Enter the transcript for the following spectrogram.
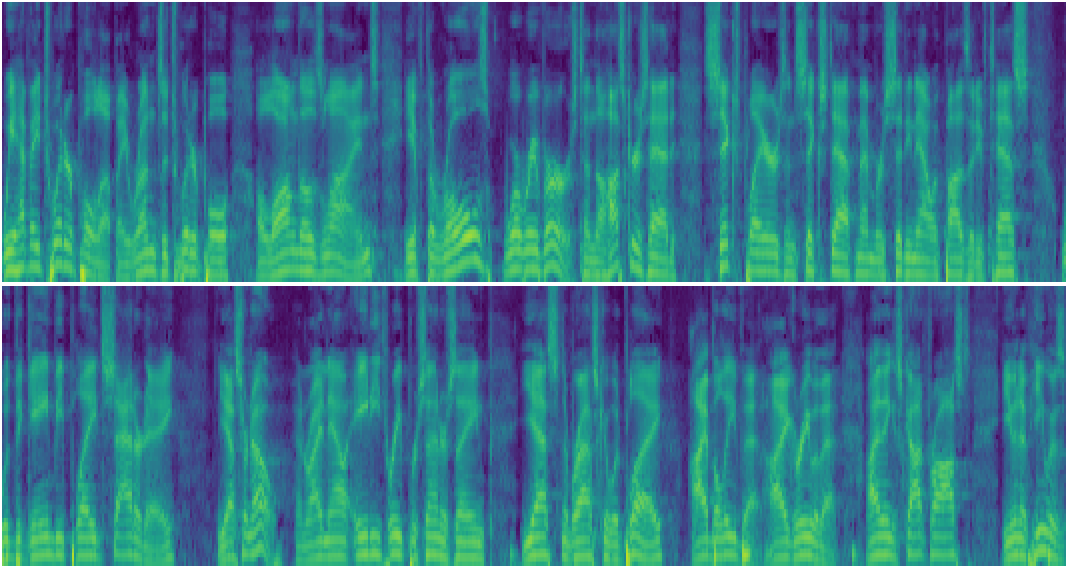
we have a Twitter poll up. A runs a Twitter poll along those lines. If the roles were reversed and the Huskers had six players and six staff members sitting out with positive tests, would the game be played Saturday? Yes or no? And right now, 83% are saying yes, Nebraska would play. I believe that. I agree with that. I think Scott Frost, even if he was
